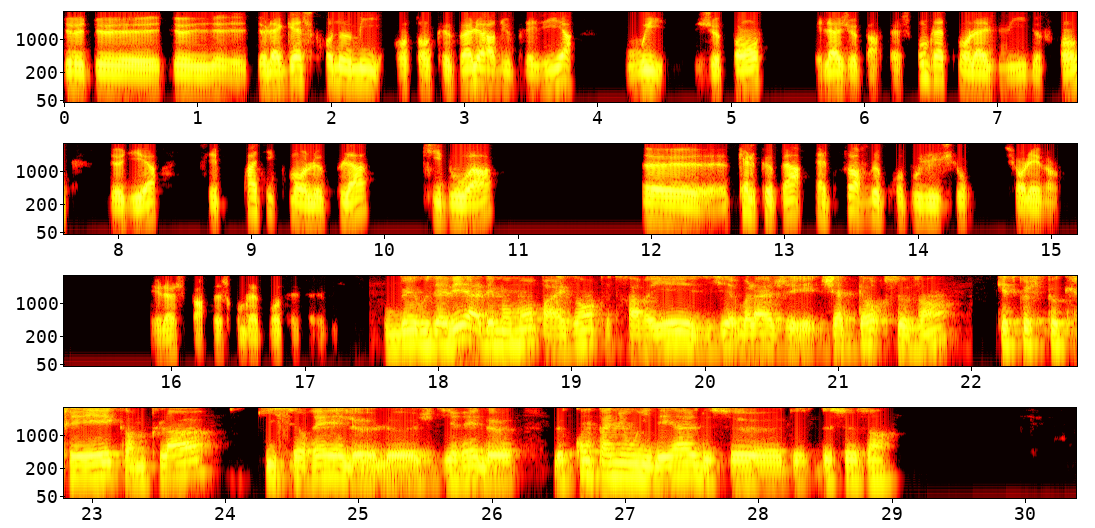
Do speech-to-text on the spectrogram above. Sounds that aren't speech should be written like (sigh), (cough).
de, de, de, de, la gastronomie en tant que valeur du plaisir, oui, je pense, et là je partage complètement l'avis de Franck, de dire c'est pratiquement le plat qui doit euh, quelque part être force de proposition sur les vins. Et là, je partage complètement cet avis. Mais vous avez à des moments, par exemple, travaillé, dire voilà, j'adore ce vin. Qu'est-ce que je peux créer comme plat qui serait le, le je dirais le, le, compagnon idéal de ce de, de ce vin?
